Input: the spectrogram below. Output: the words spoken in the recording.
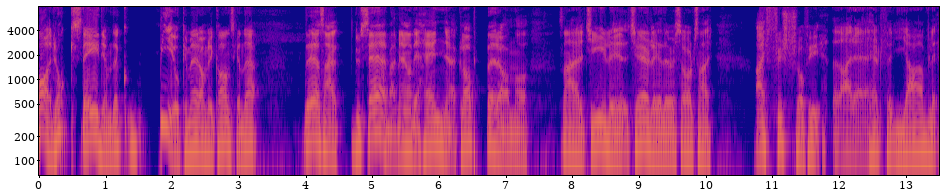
hard Rock Stadium. Det blir jo ikke mer amerikansk enn det. Det er sånn Du ser bare med en gang de hendene, klapperne og sånne her cheerle- cheerleaders og alt sånt her. Nei, fysj og fy. Det der er helt for jævlig.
